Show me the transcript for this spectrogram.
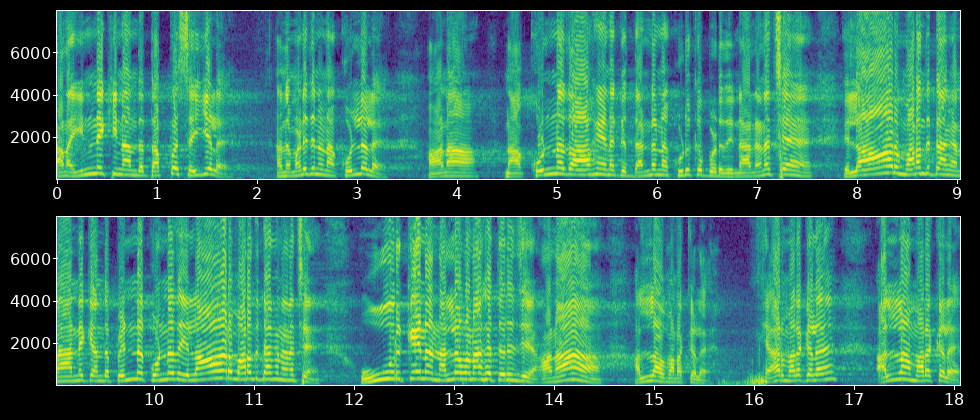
ஆனால் இன்னைக்கு நான் அந்த தப்பை செய்யலை. அந்த மனிதனை நான் கொல்லலை. ஆனால் நான் கொன்னதாக எனக்கு தண்டனை கொடுக்கப்படுது. நான் நினச்சேன் எல்லாரும் மறந்துட்டாங்க. நான் அன்னைக்கு அந்த பெண்ணை கொன்னதை எல்லாரும் மறந்துட்டாங்கன்னு நினச்சேன். ஊருக்கே நான் நல்லவனாக தெரிஞ்சேன். ஆனால் அல்லாஹ் மறக்கலை. யார் மறக்கலை? அல்லாஹ் மறக்கலை.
